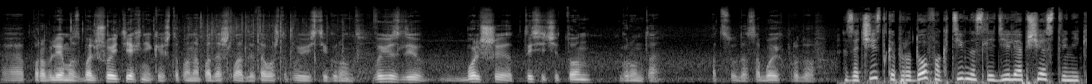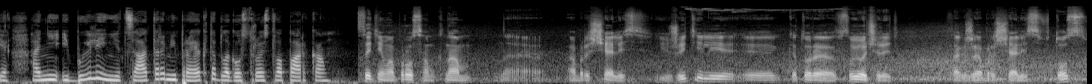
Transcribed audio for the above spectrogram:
Э, проблемы с большой техникой, чтобы она подошла для того, чтобы вывести грунт. Вывезли больше тысячи тонн грунта отсюда, с обоих прудов. За чисткой прудов активно следили общественники. Они и были инициаторами проекта благоустройства парка. С этим вопросом к нам э, обращались и жители, э, которые в свою очередь также обращались в ТОС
